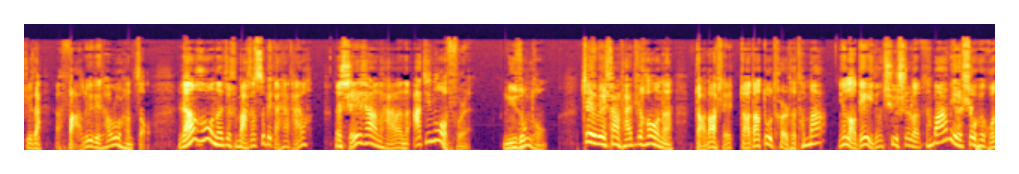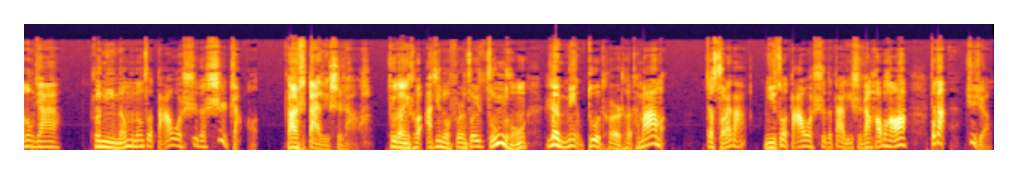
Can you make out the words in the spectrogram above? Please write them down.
就在法律这条路上走。然后呢，就是马克思被赶下台了。那谁上台了呢？阿基诺夫人，女总统。这位上台之后呢，找到谁？找到杜特尔特他妈。你老爹已经去世了，他妈也是社会活动家呀。说你能不能做达沃市的市长？当然是代理市长了。就等于说，阿基诺夫人作为总统任命杜特尔特他妈妈，叫索莱达，你做达沃市的代理市长好不好啊？不干，拒绝了。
